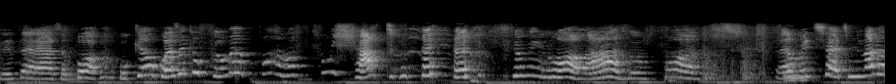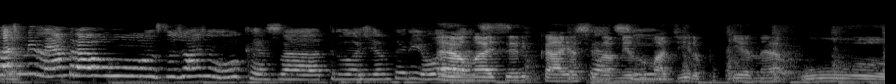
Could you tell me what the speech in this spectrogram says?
me interessa. Pô, o que é coisa é que o filme é, porra, um filme chato, né? filme enrolado, pô. É muito chato. Na verdade, me lembra os do George Lucas, a trilogia anterior. É, né? mas ele cai assim na Chatinho. mesma armadilha porque, né, o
